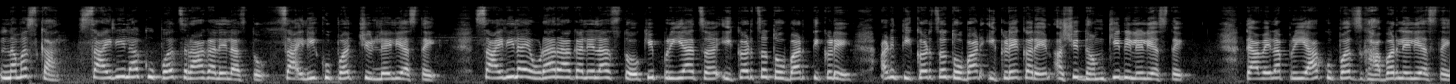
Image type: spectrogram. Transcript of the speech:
नमस्कार. सायलीला खूपच राग आलेला असतो. सायली खूपच चिडलेली असते. सायलीला एवढा राग आलेला असतो की प्रियाचं इकडचं थोबाड तिकडे आणि तिकडचं थोबाड इकडे करेन अशी धमकी दिलेली असते. त्यावेळेला प्रिया खूपच घाबरलेली असते.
